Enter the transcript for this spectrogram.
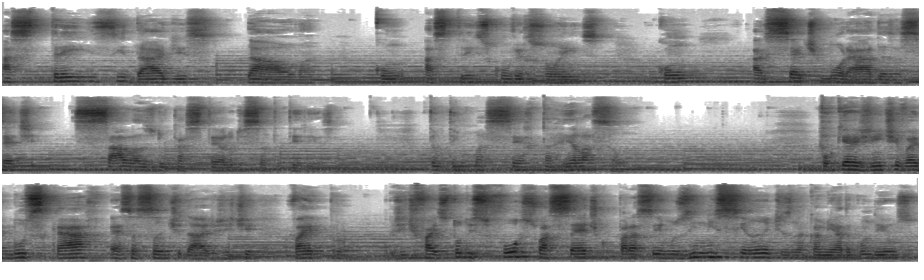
as três idades da alma com as três conversões, com as sete moradas, as sete salas do castelo de Santa Teresa. Então tem uma certa relação. Porque a gente vai buscar essa santidade, a gente vai a gente faz todo esforço ascético para sermos iniciantes na caminhada com Deus,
